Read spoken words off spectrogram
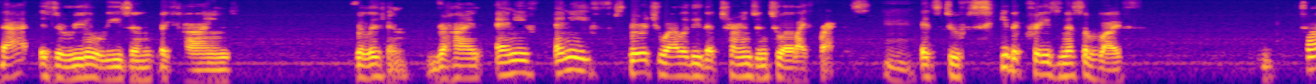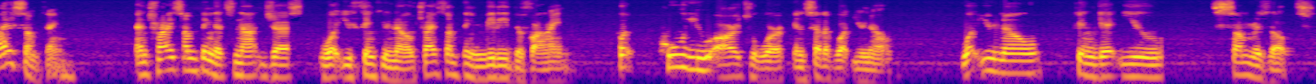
That is the real reason behind religion, behind any any spirituality that turns into a life practice. Mhm. It's to see the craziness of life, try something, and try something that's not just what you think you know. Try something really divine. Put who you are to work instead of what you know. What you know can get you some results,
